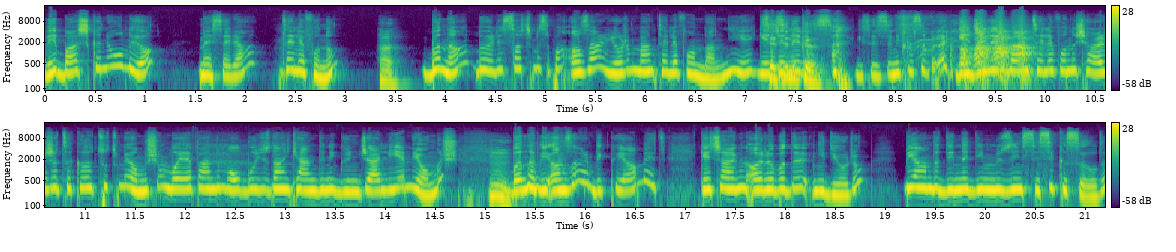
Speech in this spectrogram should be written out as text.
Ve başka ne oluyor? Mesela telefonum. Ha bana böyle saçma sapan azar yiyorum ben telefondan. Niye? Geceleri, sesini kız. sesini kısı bırak. Geceleri ben telefonu şarja takılı tutmuyormuşum. Vay efendim o bu yüzden kendini güncelleyemiyormuş. Hmm. Bana bir azar bir kıyamet. Geçen gün arabada gidiyorum. Bir anda dinlediğim müziğin sesi kısıldı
